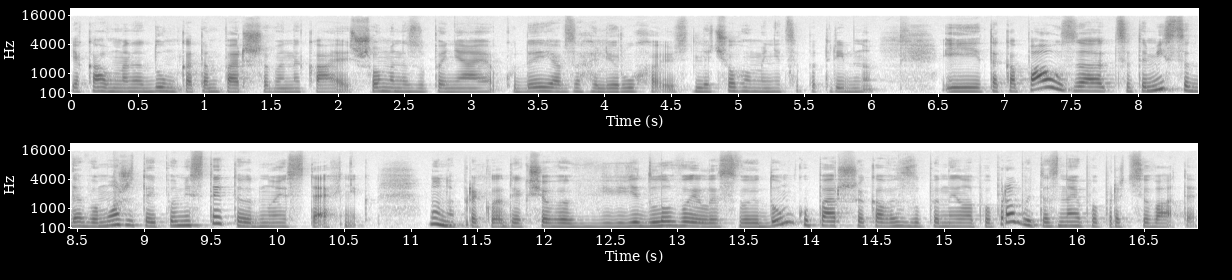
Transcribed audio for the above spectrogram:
яка в мене думка там перша виникає, що мене зупиняє, куди я взагалі рухаюсь, для чого мені це потрібно. І така пауза це те місце, де ви можете і помістити одну із технік. Ну, наприклад, якщо ви відловили свою думку, першу, яка вас зупинила, попробуйте з нею попрацювати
